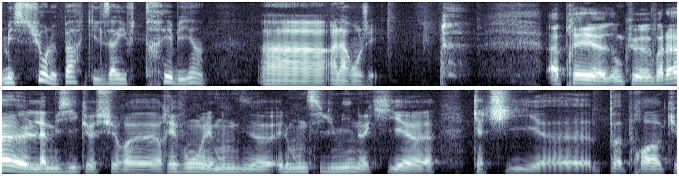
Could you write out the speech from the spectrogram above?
mais sur le parc, ils arrivent très bien à, à l'arranger. Après, euh, donc euh, voilà, euh, la musique sur euh, et le monde, s'illumine, qui est catchy, pop rock,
